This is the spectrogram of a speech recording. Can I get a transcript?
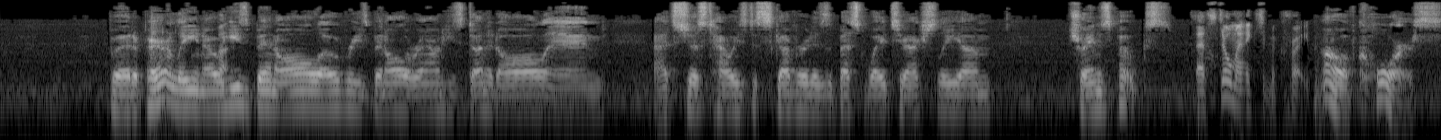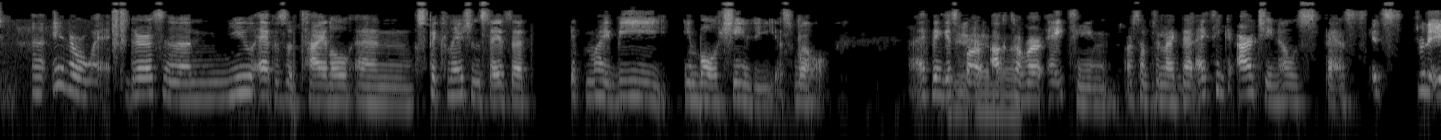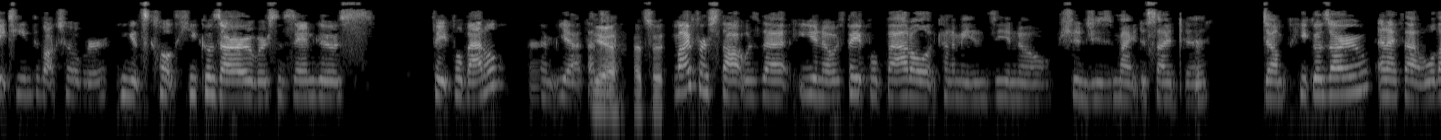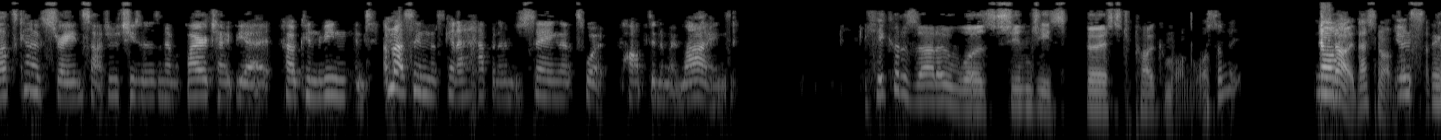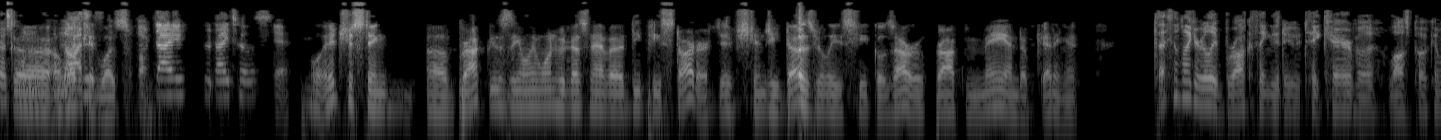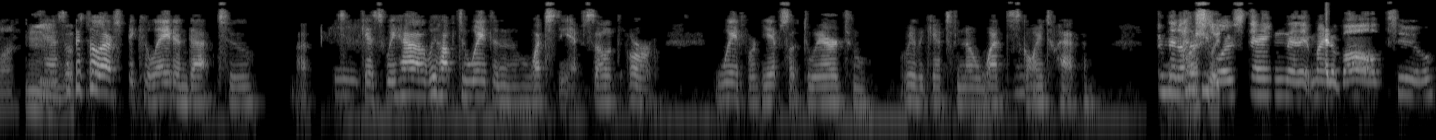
But apparently, you know, But- he's been all over, he's been all around, he's done it all, and that's just how he's discovered is the best way to actually um, train his pokes. That still makes him a creep. Oh, of course. Uh, either way, there's a new episode title, and speculation says that it might be involve Shinji as well. I think it's Yeah, for and, uh, October 18 or something like that. I think Archie knows best. It's for the 18th of October. I think it's called Hikozaru versus Zangoose Fateful Battle. Um, yeah, that's yeah, it. that's it. My first thought was that, you know, Fateful Battle, it kind of means, you know, Shinji's might decide to dump Hikozaru. And I thought, well, that's kind of strange. Satoshi doesn't have a fire type yet. How convenient. I'm not saying that's going to happen. I'm just saying that's what popped into my mind. Hikozaru was Shinji's first Pokemon, wasn't it? No, No, that's not. It was- I think first uh, was Elected Night- was. Dai, the Daitos. Yeah. Well, interesting. Uh, Brock is the only one who doesn't have a DP starter. If Shinji does release Hikozaru, Brock may end up getting it. That seems like a really Brock thing to do, take care of a lost Pokemon. Mm, yeah, some that's- people are speculating that too. But I guess we have we have to wait and watch the episode, or wait for the episode to air to really get to know what's going to happen. And then other Actually- people are saying that it might evolve too.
